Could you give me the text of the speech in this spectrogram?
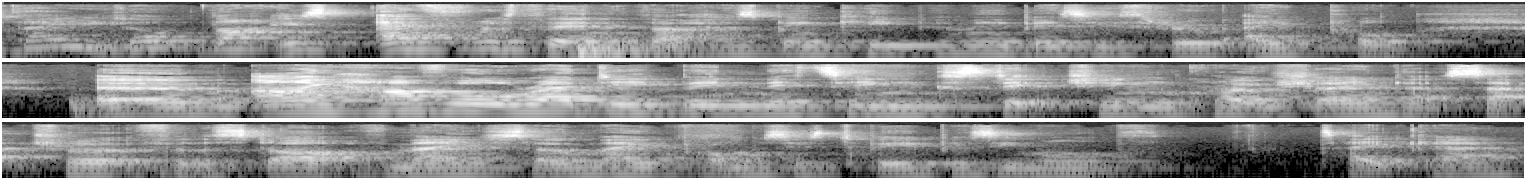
there you go. That is everything that has been keeping me busy through April. Um, I have already been knitting, stitching, crocheting, etc. for the start of May. So May promises to be a busy month. Take care.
